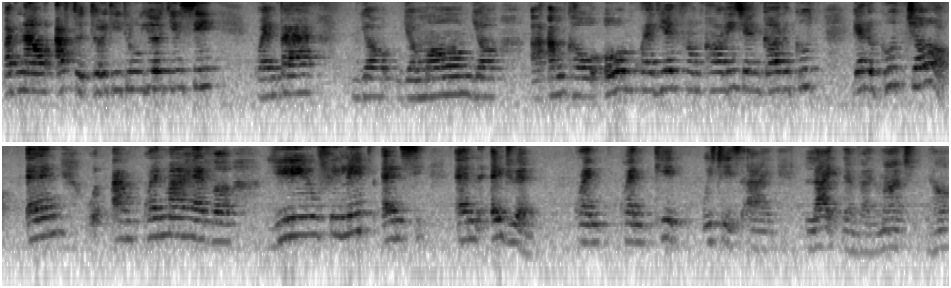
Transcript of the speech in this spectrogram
But now, after 32 years, you see, Grandpa, your, your mom, your uh, uncle all graduated from college and got a good get a good job. And um, grandma have a you, Philip, and and Adrian, grand grandkid, which is I like them very much, you know.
